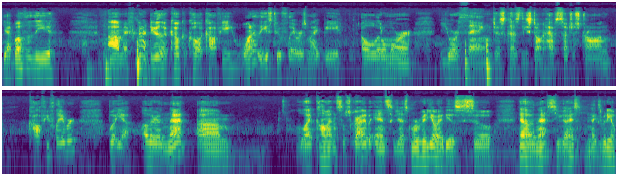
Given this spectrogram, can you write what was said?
Yeah, both of the um, if you're gonna do the Coca-Cola coffee, one of these two flavors might be a little more your thing, just because these don't have such a strong coffee flavor. But yeah, other than that, um, like, comment, and subscribe, and suggest more video ideas. So yeah, other than that, see you guys next video.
